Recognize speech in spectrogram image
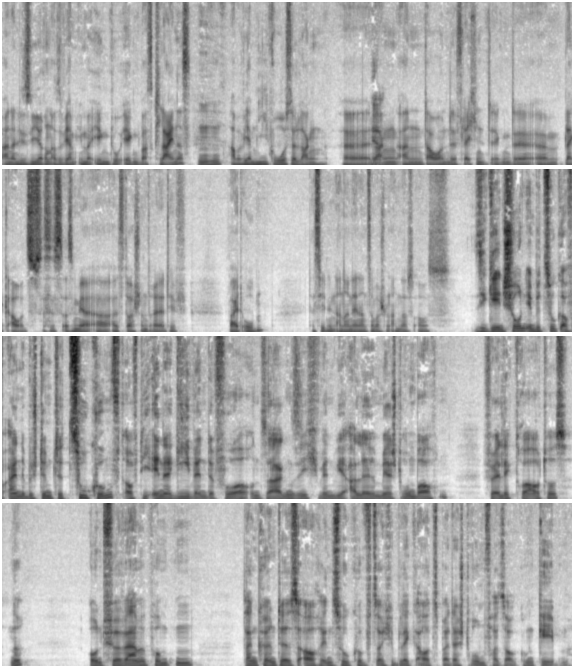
analysieren. Also wir haben immer irgendwo irgendwas Kleines, mhm. aber wir haben nie große, lang, äh, ja. lang andauernde, flächendeckende ähm, Blackouts. Das ist also mehr äh, als Deutschland relativ weit oben. Das sieht in anderen Ländern zum Beispiel anders aus. Sie gehen schon in Bezug auf eine bestimmte Zukunft, auf die Energiewende vor und sagen sich, wenn wir alle mehr Strom brauchen für Elektroautos ne, und für Wärmepumpen, dann könnte es auch in Zukunft solche Blackouts bei der Stromversorgung geben.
